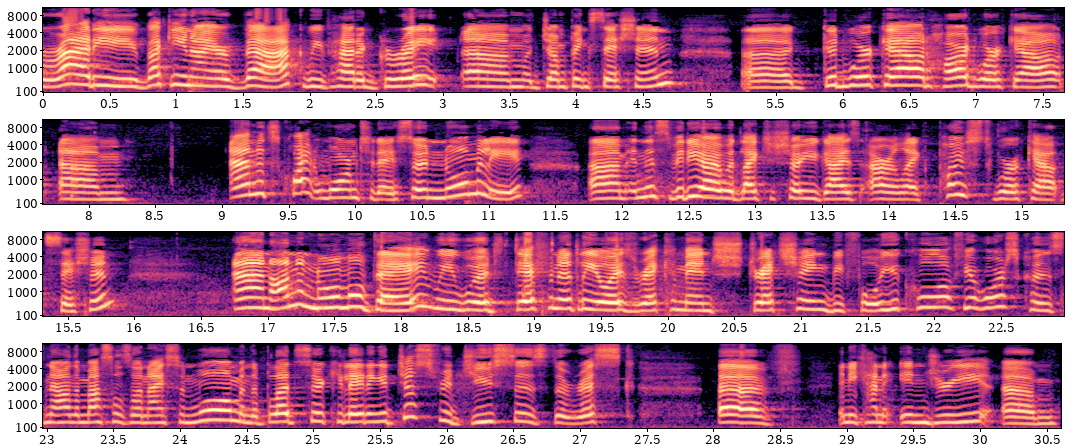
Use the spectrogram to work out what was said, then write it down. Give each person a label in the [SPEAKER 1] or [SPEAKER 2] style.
[SPEAKER 1] Alrighty, Bucky and I are back. We've had a great um, jumping session. Uh, good workout, hard workout, um, and it's quite warm today. So normally, um, in this video, I would like to show you guys our like post-workout session. And on a normal day, we would definitely always recommend stretching before you cool off your horse because now the muscles are nice and warm and the blood circulating. It just reduces the risk of any kind of injury um,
